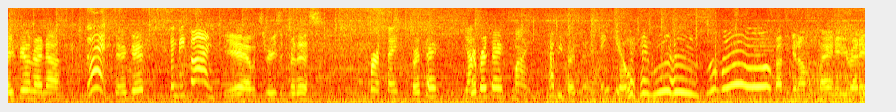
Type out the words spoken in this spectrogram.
How you feeling right now? Good. Feeling good? It's gonna be fun. Yeah, what's the reason for this? Birthday. Birthday? Yep. Your birthday? Mine. Happy birthday. Thank you. Woohoo! Woohoo! About to get on the plane. Are you ready?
